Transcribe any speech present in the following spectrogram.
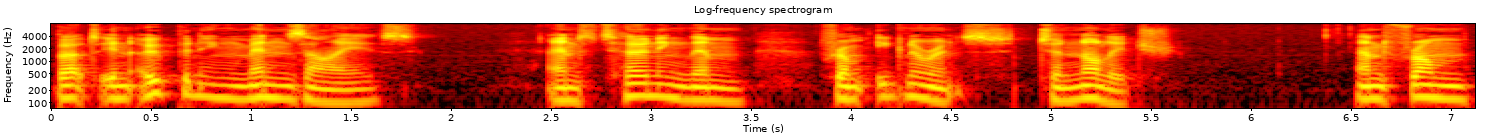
but in opening men's eyes, and turning them from ignorance to knowledge, and from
